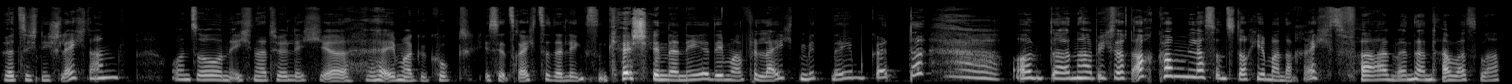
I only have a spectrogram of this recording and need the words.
Hört sich nicht schlecht an und so. Und ich natürlich äh, immer geguckt, ist jetzt rechts oder links ein Cache in der Nähe, den man vielleicht mitnehmen könnte. Und dann habe ich gesagt, ach komm, lass uns doch hier mal nach rechts fahren, wenn dann da was war.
